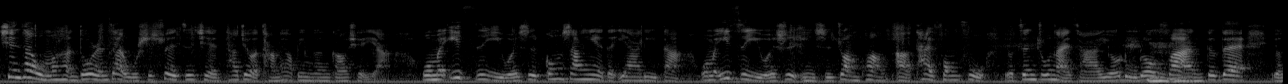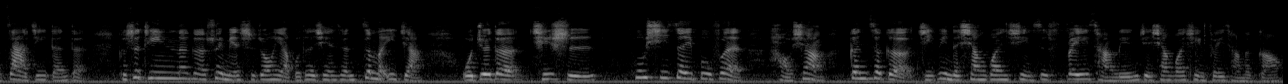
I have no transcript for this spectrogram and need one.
现在我们很多人在五十岁之前，他就有糖尿病跟高血压。我们一直以为是工商业的压力大，我们一直以为是饮食状况啊、呃、太丰富，有珍珠奶茶，有卤肉饭，嗯、对不对？有炸鸡等等。可是听那个睡眠时钟亚伯特先生这么一讲，我觉得其实。呼吸这一部分好像跟这个疾病的相关性是非常连接，相关性非常的高。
